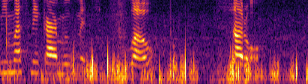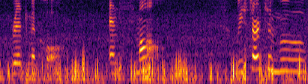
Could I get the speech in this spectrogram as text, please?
we must make our movements slow, subtle, rhythmical, and small. We start to move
